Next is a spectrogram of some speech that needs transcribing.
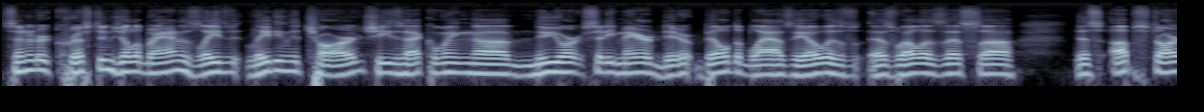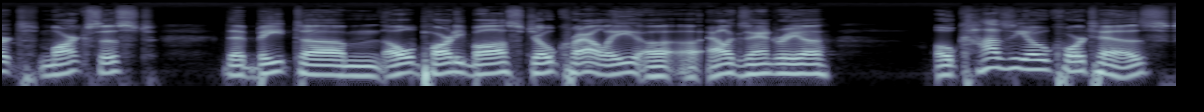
Senator Kirsten Gillibrand is lead, leading the charge. She's echoing uh, New York City Mayor Bill De Blasio, as as well as this uh, this upstart Marxist that beat um, old party boss Joe Crowley, uh, uh, Alexandria Ocasio Cortez.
